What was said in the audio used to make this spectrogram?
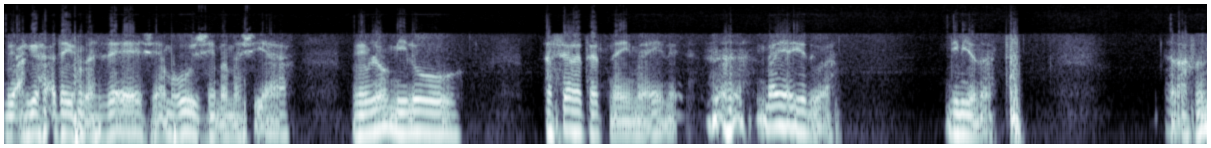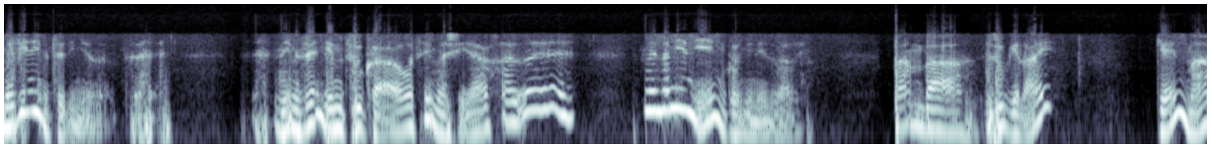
ועד היום הזה שאמרו שהם המשיח, והם לא מילאו עשרת התנאים האלה. בעיה ידועה. דמיונות. אנחנו מבינים את הדמיונות. נמצאים במצוקה, רוצים משיח, אז אה, מדמיינים כל מיני דברים. פעם בא זוג אליי, כן, מה?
